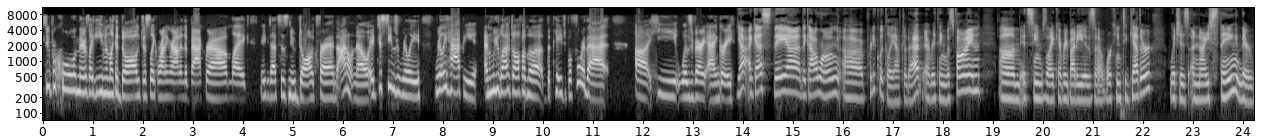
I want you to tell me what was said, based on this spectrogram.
super cool and there's like even like a dog just like running around in the background like maybe that's his new dog friend i don't know it just seems really really happy and we left off on the the page before that uh, he was very angry. Yeah, I guess they uh, they got along uh, pretty quickly after that. Everything was fine. Um, it seems like everybody is uh, working together, which is a nice thing. They're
